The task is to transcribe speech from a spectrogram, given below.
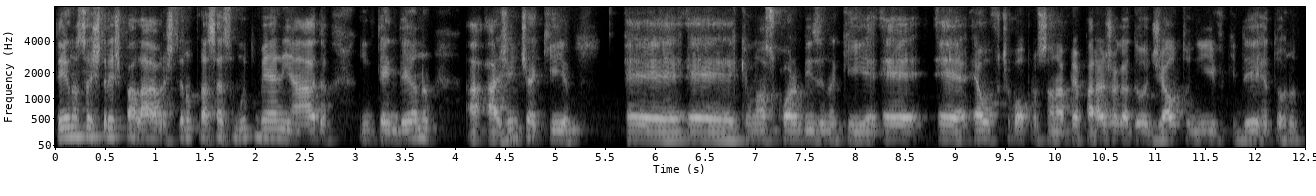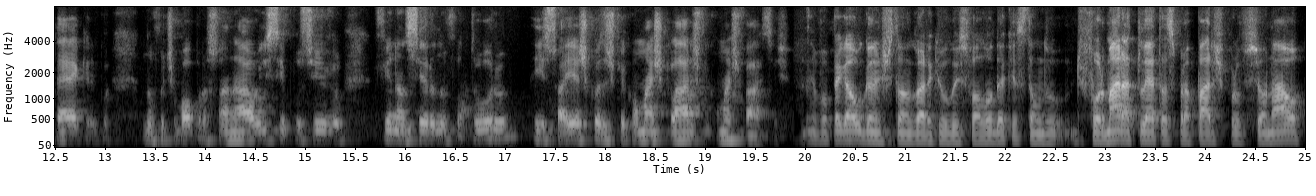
Tendo essas três palavras, tendo um processo muito bem alinhado, entendendo a, a gente aqui é, é, que o nosso core business aqui é, é, é, o futebol profissional, preparar jogador de alto nível, que dê retorno técnico no futebol profissional e, se possível, financeiro no futuro. Isso aí as coisas ficam mais claras, ficam mais fáceis. Eu vou pegar o gancho, então, agora que o Luiz falou da questão do, de formar atletas para a parte profissional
